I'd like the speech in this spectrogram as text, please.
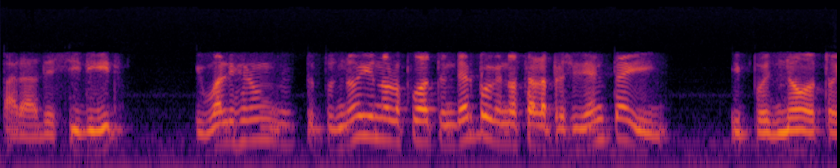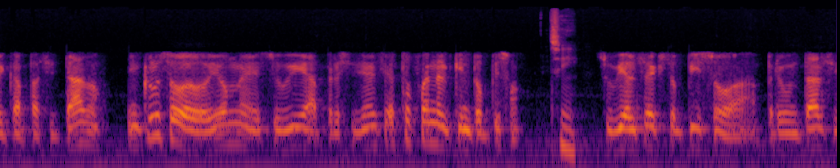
para decidir igual dijeron pues no yo no lo puedo atender porque no está la presidenta y y pues no estoy capacitado. Incluso yo me subí a presidencia, esto fue en el quinto piso. Sí. Subí al sexto piso a preguntar si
